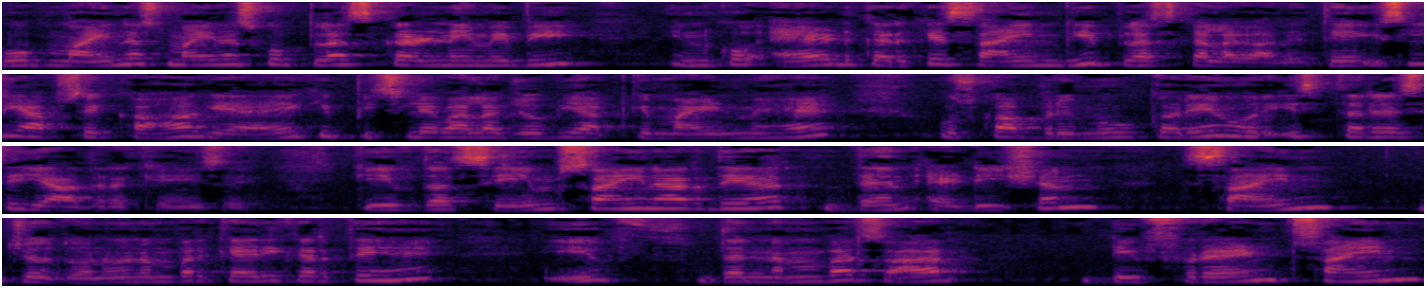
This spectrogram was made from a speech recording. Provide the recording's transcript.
वो माइनस माइनस को प्लस करने में भी इनको ऐड करके साइन भी प्लस का लगा देते हैं। इसलिए आपसे कहा गया है कि पिछले वाला जो भी आपके माइंड में है, उसको आप रिमूव करें और इस तरह से याद रखें इसे कि if the same sign are there then addition sign जो दोनों नंबर कैरी करते हैं if the numbers are different sign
